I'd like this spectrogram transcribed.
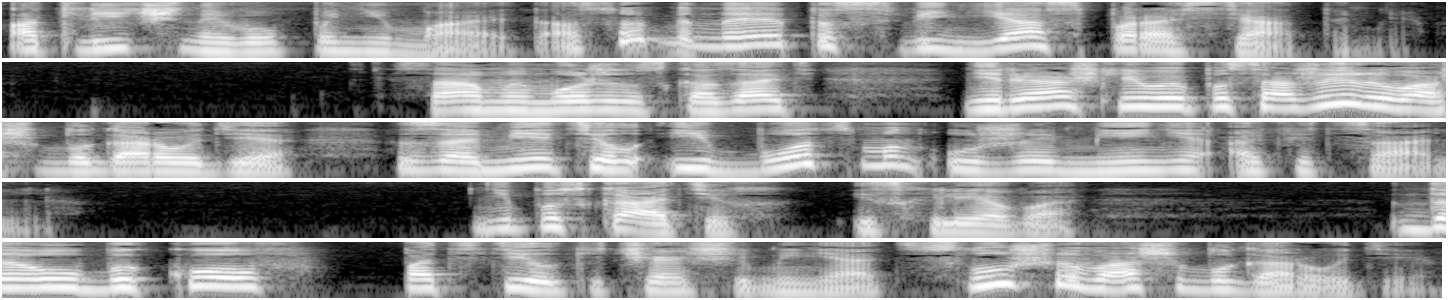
отлично его понимает. Особенно эта свинья с поросятами. Самый, можно сказать, неряшливые пассажиры, ваше благородие, заметил и Боцман уже менее официально. Не пускать их из хлева. Да у быков подстилки чаще менять. Слушай, ваше благородие.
